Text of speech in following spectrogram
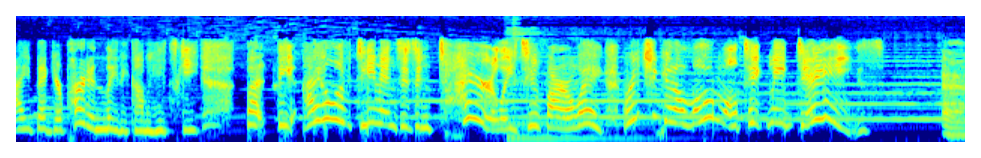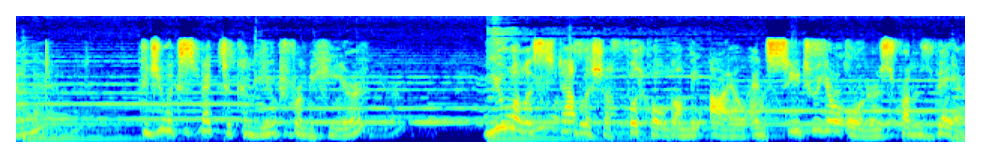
But. But that's. I I beg your pardon, Lady Kamuhitsuki, but the Isle of Demons is entirely too far away. Reaching it alone will take me days. And? Did you expect to commute from here? You will establish a foothold on the Isle and see to your orders from there.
